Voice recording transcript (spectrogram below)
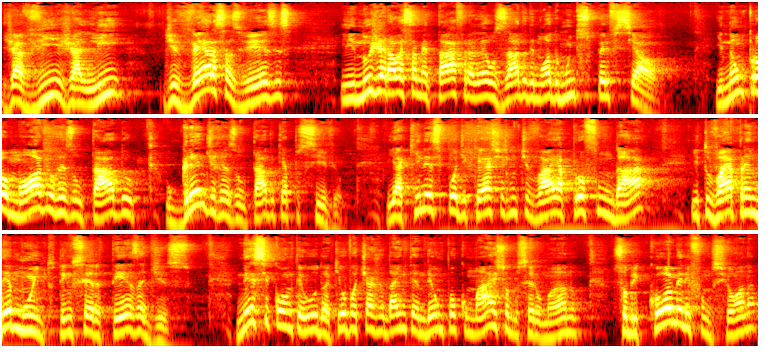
já vi, já li diversas vezes e no geral essa metáfora é usada de modo muito superficial e não promove o resultado, o grande resultado que é possível. E aqui nesse podcast a gente vai aprofundar e tu vai aprender muito, tenho certeza disso. Nesse conteúdo aqui eu vou te ajudar a entender um pouco mais sobre o ser humano, sobre como ele funciona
